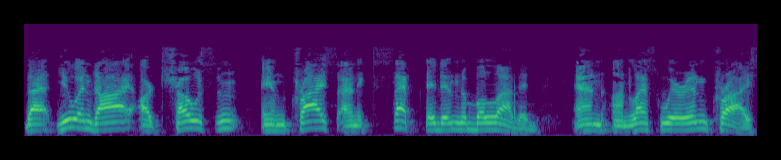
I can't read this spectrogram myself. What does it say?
that you and I are chosen in Christ and accepted in the beloved. And unless we're in Christ,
